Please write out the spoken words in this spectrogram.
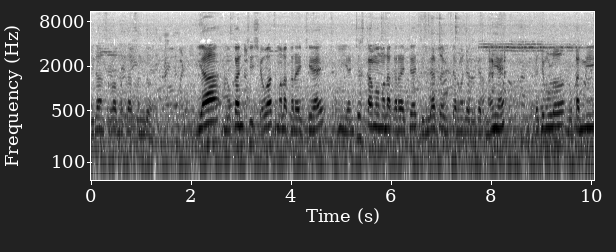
विधानसभा मतदारसंघ या लोकांची सेवाच मला करायची आहे. आणि यांचेच कामं मला करायचे आहे जिल्ह्याचा विचार माझ्या डोक्यात नाही आहे. त्याच्यामुळं लोकांनी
